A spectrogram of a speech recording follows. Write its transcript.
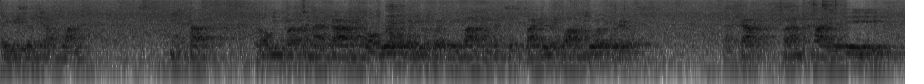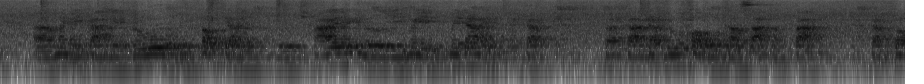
ชีวิตประจำวันนะครับเพราะวิวัฒนาการของโลกในยุคปัจจุบันมันเป็นไปด้วยความรวดเร็วนะครับเพราะนั้นใครที่ไม่มีการเรียนรู้หรือเข้าใจหรือใช้เทคโนโลยีไม่ไม่ได้นะครับการรับรู้ข้อมูลข่าวสารต่างๆนะครับก็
